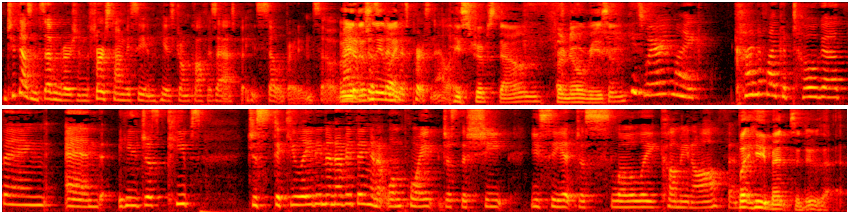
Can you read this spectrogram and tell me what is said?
In 2007 version, the first time we see him, he is drunk off his ass, but he's celebrating. So it Oh, might yeah, have just he, been like- his personality. He strips down for no reason. He's wearing like kind of like a toga thing, and he just keeps gesticulating and everything. And at one point, just the sheet, you see it just slowly coming off. And But he meant to do that.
